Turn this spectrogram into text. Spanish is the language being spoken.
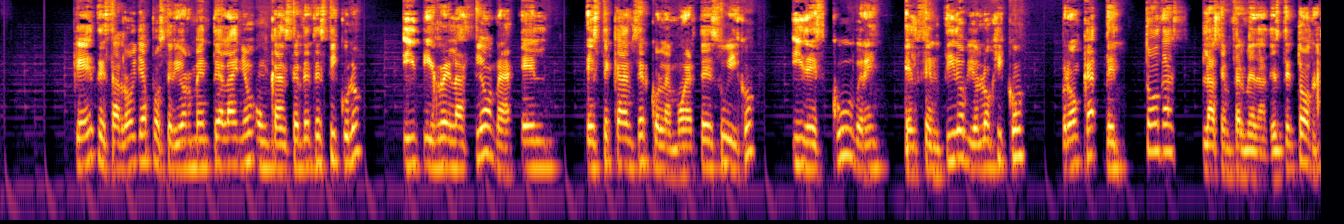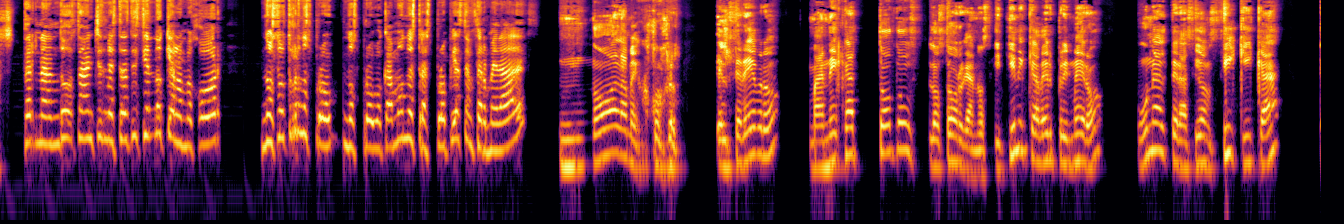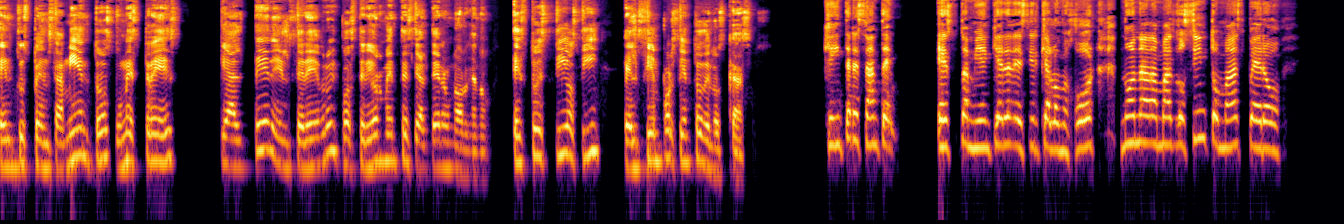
que desarrolla posteriormente al año un cáncer de testículo y, y relaciona el, este cáncer con la muerte de su hijo y descubre el sentido biológico bronca de todas las enfermedades, de todas. Fernando Sánchez, me estás diciendo que a lo mejor nosotros nos, nos provocamos nuestras propias enfermedades? No a lo mejor. El cerebro maneja todos los órganos y tiene que haber primero una alteración psíquica en tus pensamientos, un estrés que altere el cerebro y posteriormente se altera un órgano. Esto es sí o sí el 100% de los casos. Qué interesante. Esto también quiere decir que a lo mejor no nada más los síntomas, pero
